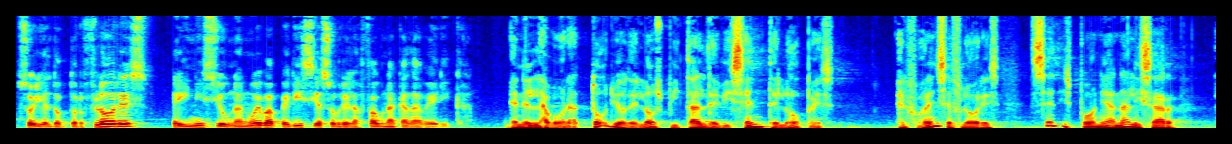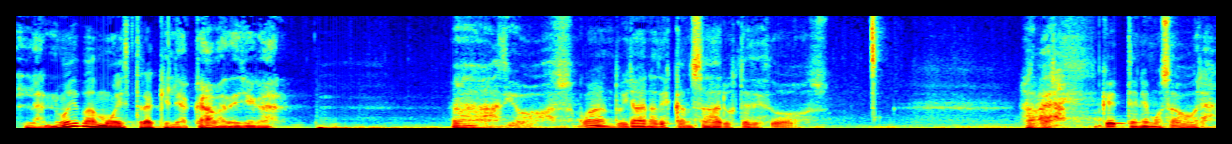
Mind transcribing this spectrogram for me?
Soy el doctor Flores e inicio una nueva pericia sobre la fauna cadavérica. En el laboratorio del hospital de Vicente López, el forense Flores se dispone a analizar la nueva muestra que le acaba de llegar. Ah, Dios, ¿cuándo irán a descansar ustedes dos? A ver, ¿qué tenemos ahora?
